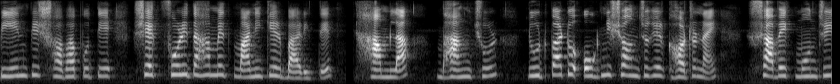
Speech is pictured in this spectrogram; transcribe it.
বিএনপির সভাপতি শেখ ফরিদ আহমেদ মানিকের বাড়িতে হামলা, ভাঙচুর লুটপাট ও অগ্নিসংযোগের ঘটনায় সাবেক মন্ত্রী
